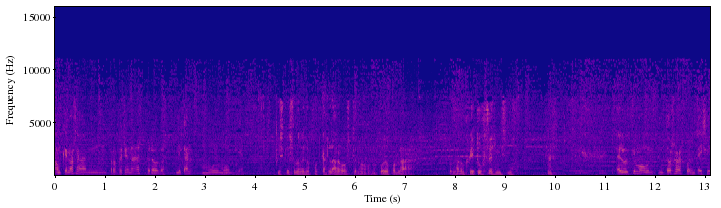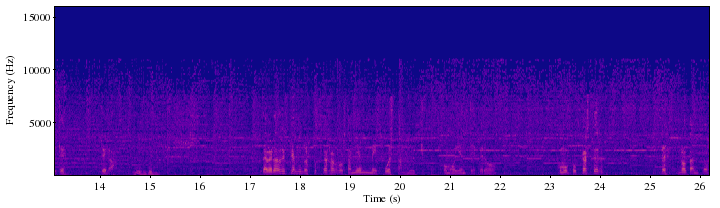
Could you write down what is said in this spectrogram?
Aunque no sean profesionales, pero lo explican muy muy bien. Y es que es uno de esos podcasts largos que no, no puedo por la, por la longitud del mismo. El último, un, 2 horas 47. Tela. La verdad es que a mí los podcasts largos también me cuestan mucho como oyente, pero como podcaster eh, no tanto.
